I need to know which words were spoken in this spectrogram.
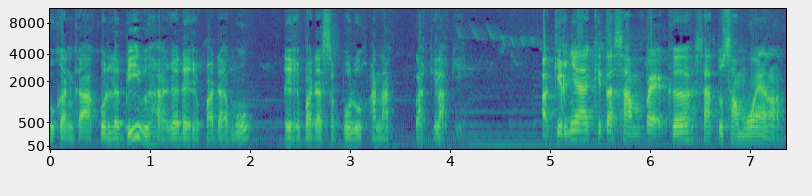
Bukankah aku lebih berharga daripadamu, daripada sepuluh anak laki-laki? Akhirnya kita sampai ke satu Samuel.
